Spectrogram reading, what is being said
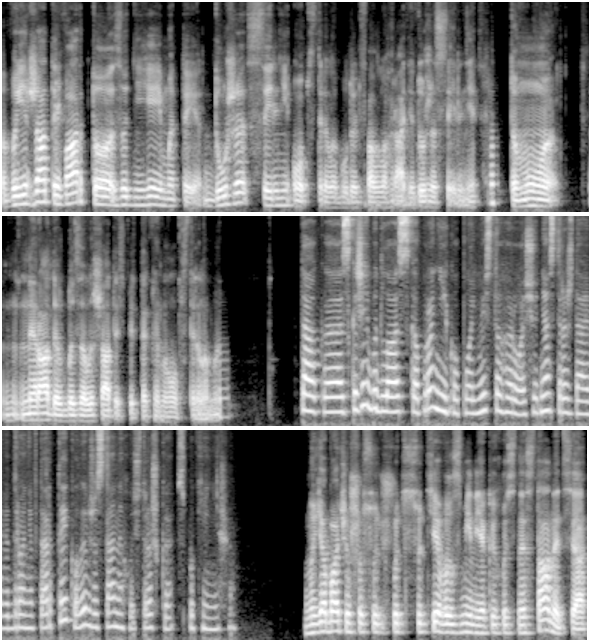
Виїжджати варто з однієї мети. Дуже сильні обстріли будуть в Павлограді, дуже сильні. Тому не радив би залишатись під такими обстрілами. Так, е, скажіть, будь ласка, про Нікополь, місто герой, щодня страждає від дронів та арти, коли вже стане хоч трошки спокійніше. Ну, я бачу, що суттєвих змін якихось не станеться,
